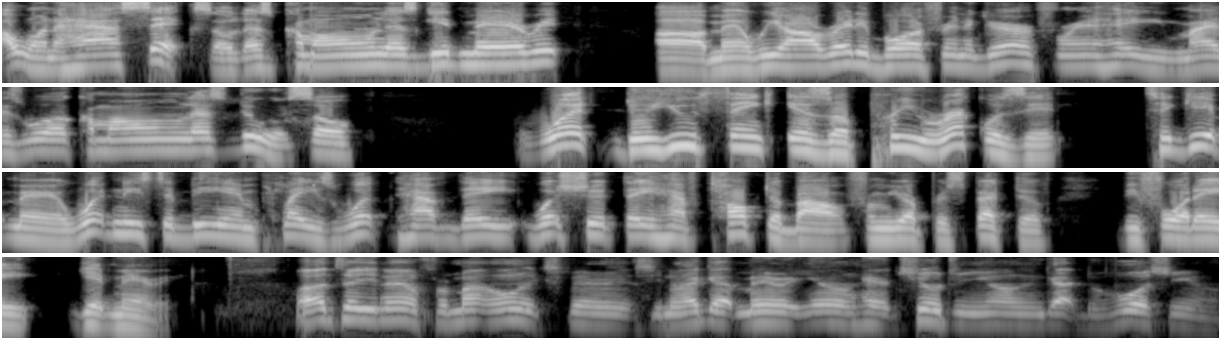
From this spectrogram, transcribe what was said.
I want to have sex, so let's come on, let's get married." uh man, we already boyfriend and girlfriend. Hey, might as well come on, let's do it. So, what do you think is a prerequisite to get married? What needs to be in place? What have they what should they have talked about from your perspective before they get married? Well, I'll tell you now, from my own experience, you know, I got married young, had children young, and got divorced young.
